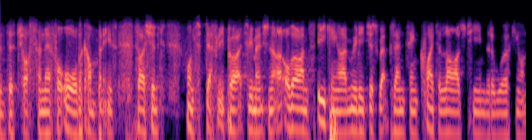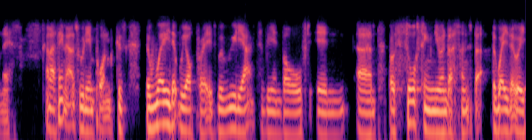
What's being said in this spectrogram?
of the trusts and therefore all the companies. So I should want to definitely proactively mention that although I'm speaking, I'm really just representing quite a large team that are working on this. And I think that's really important because the way that we operate is we're really actively involved in um, both sourcing new investments, but the way that we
